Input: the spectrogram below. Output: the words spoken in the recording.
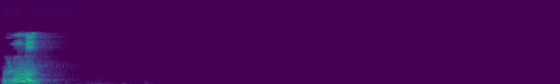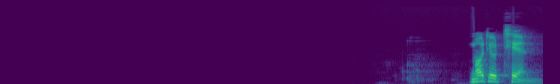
农民。Module 10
